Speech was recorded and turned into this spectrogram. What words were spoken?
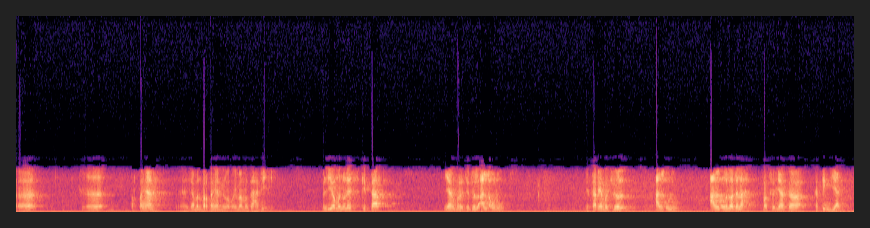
uh, pertengahan uh, zaman pertengahan Imam Az-Zahabi ini. Beliau menulis kitab yang berjudul Al-Ulu. Kitab yang berjudul Al-Ulu. Al-Ulu adalah maksudnya ke ketinggian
